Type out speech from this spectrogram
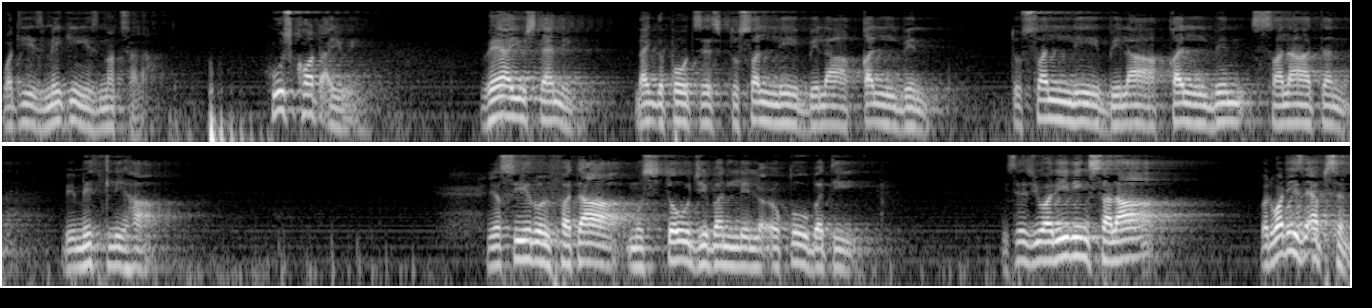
What he is making is not salah. Whose court are you in? Where are you standing? Like the poet says, tusalli bila qalbin تصلي بلا قلب صلاة بمثلها يصير الفتى مستوجبا للعقوبة He says you are reading salah but what is absent?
